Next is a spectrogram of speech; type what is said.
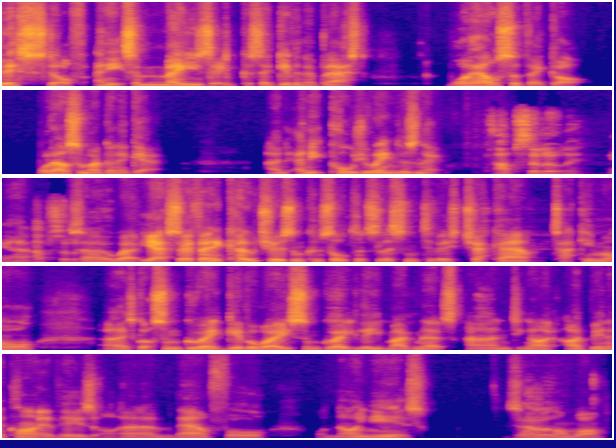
this stuff and it's amazing because they're giving their best, what else have they got? What else am I going to get? and and it pulls you in, doesn't it? Absolutely. Yeah, absolutely. So uh, yeah, so if any coaches and consultants are listening to this, check out Taki Moore. Uh, he's got some great giveaways, some great lead magnets, and you know I, have been a client of his um, now for what, nine years, so wow. a long while.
